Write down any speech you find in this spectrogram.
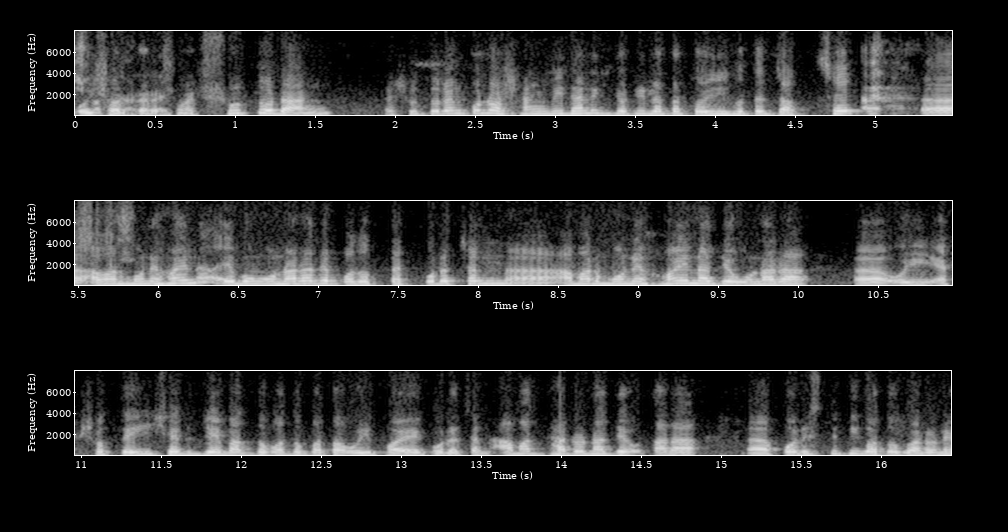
ওই সরকারের সময়। সুতরাং সুতরাং কোনো সাংবিধানিক জটিলতা তৈরি হতে যাচ্ছে আমার মনে হয় না এবং ওনারা যে পদত্যাগ করেছেন আমার মনে হয় না যে ওনারা ওই একশো তেইশের যে বাধ্যবাধকতা ওই ভয়ে করেছেন। আমার ধারণা যে তারা পরিস্থিতিগত কারণে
